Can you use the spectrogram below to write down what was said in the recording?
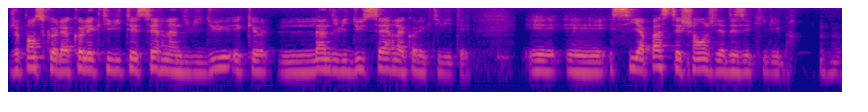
Je pense que la collectivité sert l'individu et que l'individu sert la collectivité. Et, et s'il n'y a pas cet échange, il y a des équilibres. Mhm.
